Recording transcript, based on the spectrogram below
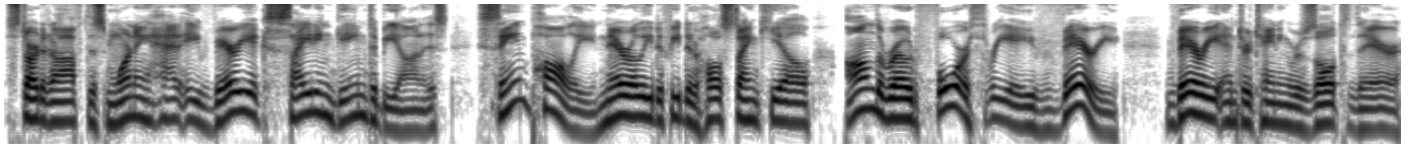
started off this morning, had a very exciting game, to be honest. St. Pauli narrowly defeated Holstein Kiel on the road 4 3, a very, very entertaining result there.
